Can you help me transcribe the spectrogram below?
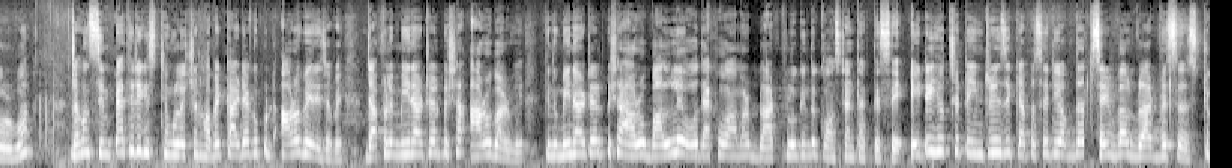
করব, যখন সিম্প্যাথেটিক স্টিমুলেশন হবে কার্ডিয়াক আউটপুট আরও বেড়ে যাবে, যার ফলে মিন আর্টেরিয়াল প্রেশার আরও বাড়বে। কিন্তু মিন আর্টেরিয়াল প্রেশার আরও বাড়লেও দেখো আমার ব্লাড ফ্লো কিন্তু কনস্ট্যান্ট থাকতেছে। এটাই হচ্ছে একটা intrinsic capacity of the cerebral blood vessels to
